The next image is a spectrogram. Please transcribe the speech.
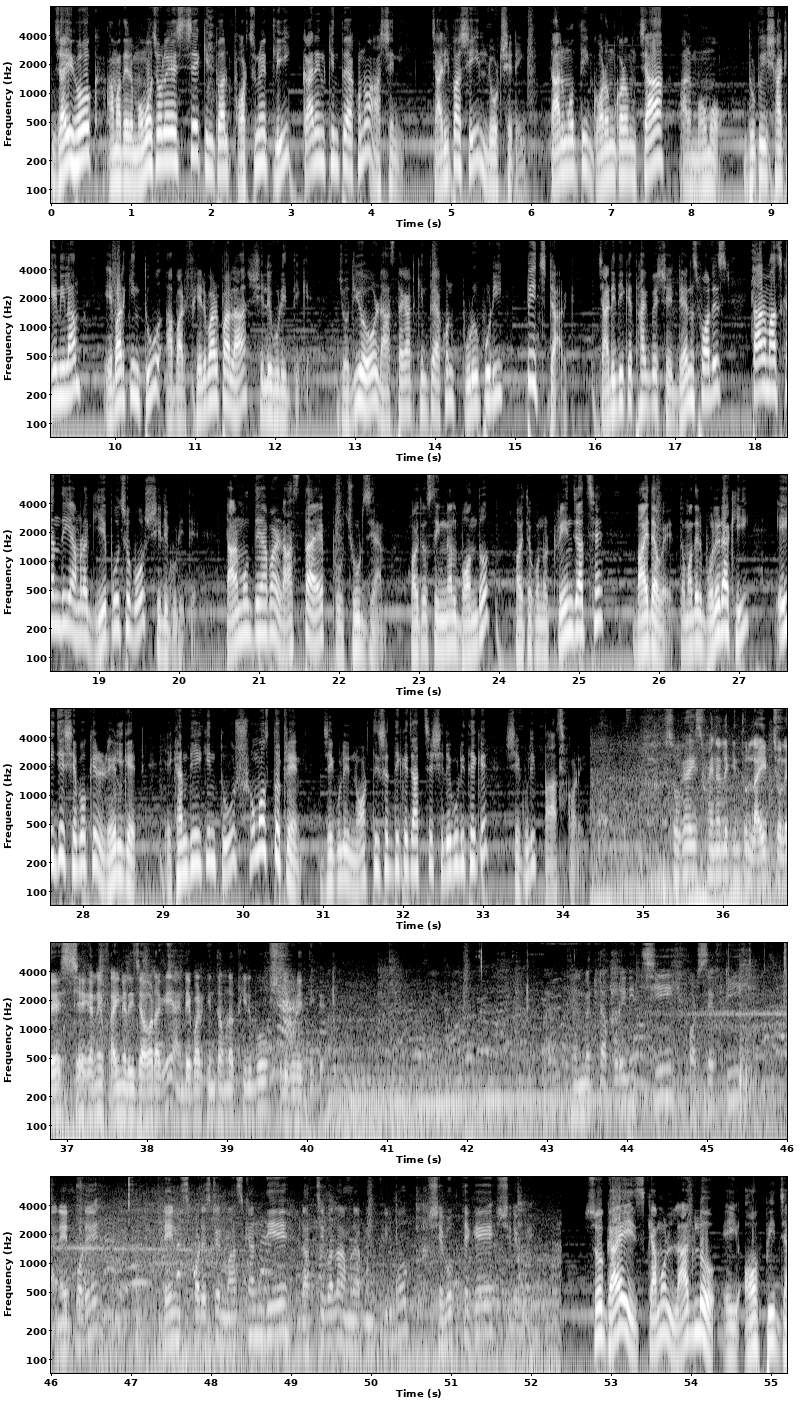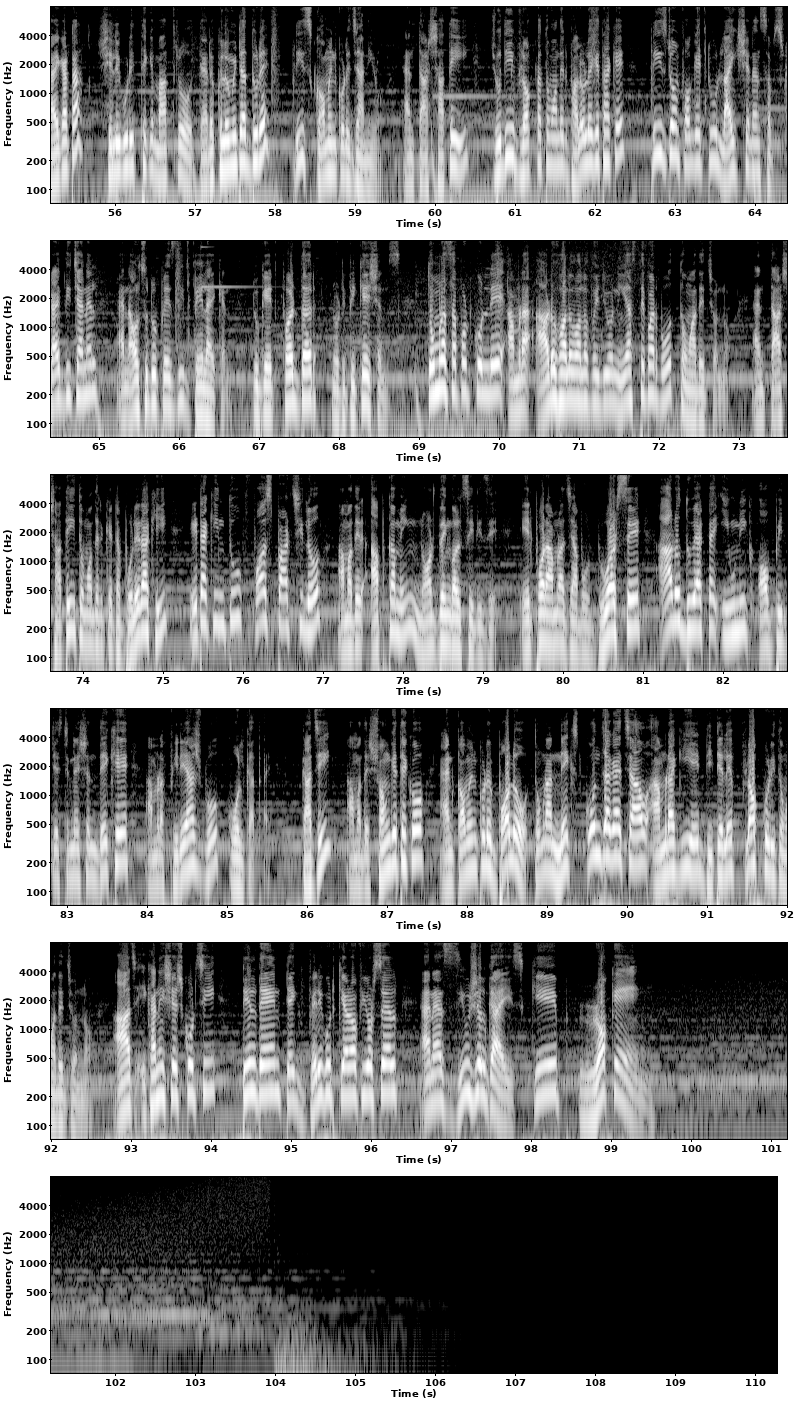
যাই হোক আমাদের মোমো চলে এসছে কিন্তু আনফর্চুনেটলি কারেন্ট কিন্তু এখনো আসেনি চারিপাশেই লোডশেডিং তার মধ্যেই গরম গরম চা আর মোমো দুটোই সাটিয়ে নিলাম এবার কিন্তু আবার ফেরবার পালা শিলিগুড়ির দিকে যদিও রাস্তাঘাট কিন্তু এখন পুরোপুরি পিচ ডার্ক চারিদিকে থাকবে সেই ডেন্স ফরেস্ট তার মাঝখান দিয়ে আমরা গিয়ে পৌঁছবো শিলিগুড়িতে। তার মধ্যে আবার রাস্তায় প্রচুর জ্যাম হয়তো সিগন্যাল বন্ধ, হয়তো কোনো ট্রেন যাচ্ছে। বাই দ্য ওয়ে তোমাদের বলে রাখি, এই যে সেবকের রেলগেট এখান দিয়ে কিন্তু সমস্ত ট্রেন যেগুলি নর্থ ইস্টের দিকে যাচ্ছে শিলিগুড়ি থেকে, সেগুলি পাস করে। সো গাইস ফাইনালি কিন্তু লাইট চলে এসছে এখানে ফাইনালি যাওয়ার আগে অ্যান্ড এবার কিন্তু আমরা ফিরবো শিলিগুড়ির দিকে। হেলমেটটা পরে নিচ্ছি ফর সেফটি অ্যান্ড এরপরে ডেন্স ফরেস্টের মাঝখান দিয়ে রাত্রিবেলা আমরা এখন ফিরবো সেবক থেকে শিলিগুড়ি। সো গাইজ কেমন লাগল এই অফ বিট জায়গাটা? শিলিগুড়ির থেকে মাত্র তেরো কিলোমিটার দূরে প্লিজ কমেন্ট করে জানিও। অ্যান্ড তার সাথেই, যদি ব্লগটা তোমাদের ভালো লেগে থাকে please don't forget to like share and subscribe the channel and also to press the bell icon to get further notifications তোমরা সাপোর্ট করলে আমরা আরও ভালো ভালো ভিডিও নিয়ে আসতে পারব তোমাদের জন্য। অ্যান্ড তার সাথেই তোমাদেরকে এটা বলে রাখি, এটা কিন্তু ফার্স্ট পার্ট ছিল আমাদের আপকামিং নর্থ বেঙ্গল সিরিজে এরপর আমরা যাব ডুয়ার্সে আরও দু একটা ইউনিক অফবিট ডেস্টিনেশন দেখে আমরা ফিরে আসব কলকাতায়। কাজেই আমাদের সঙ্গে থেকো অ্যান্ড কমেন্ট করে বলো তোমরা নেক্সট কোন জায়গায় চাও, আমরা গিয়ে ডিটেলে ফ্লগ করি তোমাদের জন্য। আজ এখানেই শেষ করছি। Till then take very good care of yourself and as usual guys keep rocking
